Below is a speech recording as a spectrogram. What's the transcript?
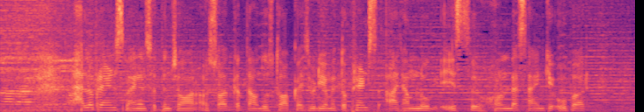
Hello friends, मैं सत्यम चौहान और स्वागत करता हूँ दोस्तों आपका इस वीडियो में। तो फ्रेंड्स, आज हम लोग इस होंडा साइन के ऊपर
